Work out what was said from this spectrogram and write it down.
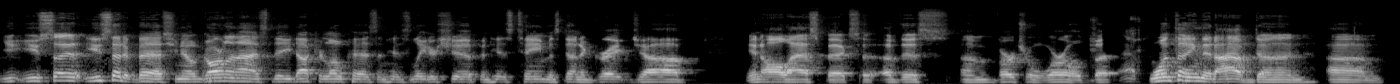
you, you said you said it best. You know, Garland ISD, Dr. Lopez and his leadership and his team has done a great job in all aspects of, of this um, virtual world. But one thing that I've done um,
